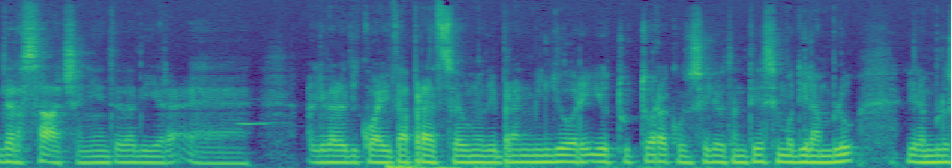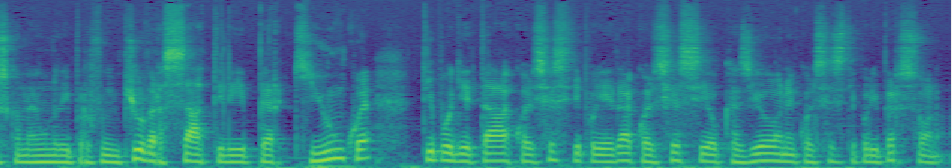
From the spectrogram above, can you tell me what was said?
Versace, niente da dire, eh, a livello di qualità-prezzo è uno dei brand migliori, io tuttora consiglio tantissimo Dylan Blue, Dylan Blue secondo me è uno dei profumi più versatili per chiunque tipo di età, qualsiasi tipo di età, qualsiasi occasione, qualsiasi tipo di persona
